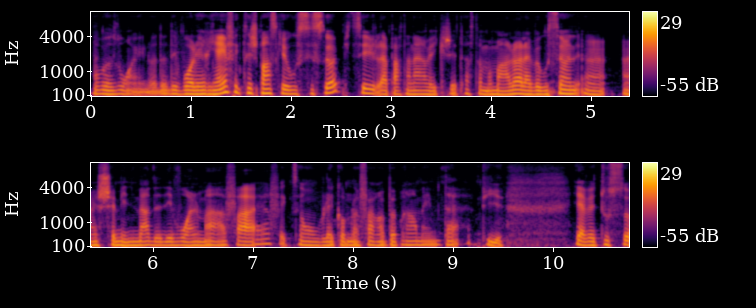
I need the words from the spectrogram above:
pas besoin là, de dévoiler rien. Fait que je pense qu'il y a aussi ça. Puis tu sais, la partenaire avec qui j'étais à ce moment-là, elle avait aussi un, un- un cheminement de dévoilement à faire. Fait que on voulait comme le faire à peu près en même temps. Puis il y avait tout ça.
